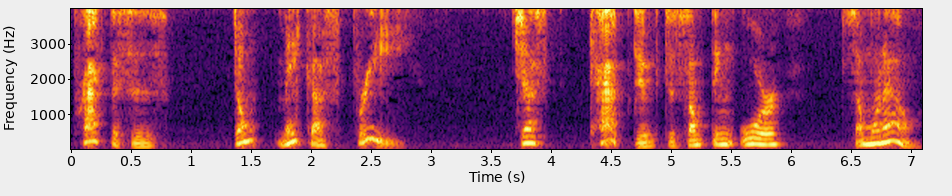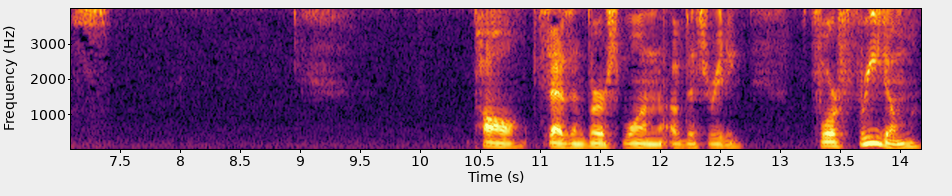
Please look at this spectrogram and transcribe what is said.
practices don't make us free, just captive to something or someone else. Paul says in verse 1 of this reading, For freedom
